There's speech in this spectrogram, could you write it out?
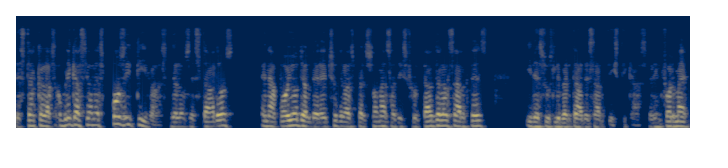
destaca las obligaciones positivas de los estados en apoyo del derecho de las personas a disfrutar de las artes y de sus libertades artísticas. El informe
